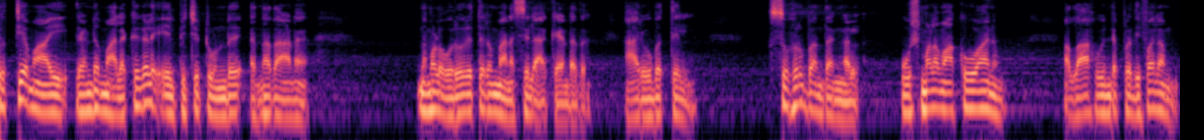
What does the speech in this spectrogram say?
കൃത്യമായി രണ്ട് മലക്കുകളെ ഏൽപ്പിച്ചിട്ടുണ്ട് എന്നതാണ് നമ്മൾ ഓരോരുത്തരും മനസ്സിലാക്കേണ്ടത്. ആ രൂപത്തിൽ സുഹൃബന്ധങ്ങൾ ഊഷ്മളമാക്കുവാനും അള്ളാഹുവിന്റെ പ്രതിഫലം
